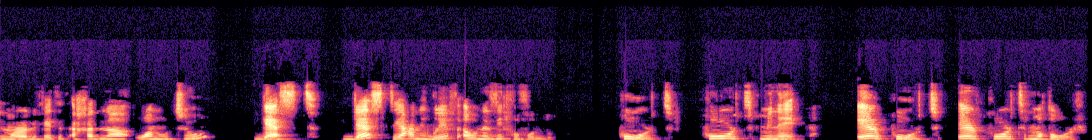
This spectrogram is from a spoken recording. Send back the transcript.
المرة اللي فاتت أخدنا 1 و 2 guest. guest يعني ضيف أو نزيل في فندق. port. port ميناء. airport. airport المطار.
